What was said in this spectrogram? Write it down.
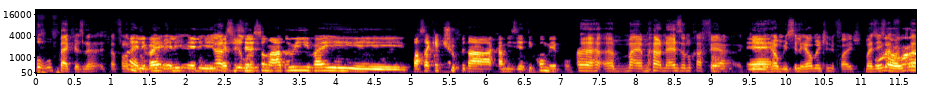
o Packers, né? Ele tá falando do ele vai, QB ele, ele vai ser selecionado e vai passar ketchup na camiseta e comer, pô. É, é, ma- maionese no café, que É. realmente, se ele realmente ele faz. Mas Ô, ele Léo, tá, agora-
